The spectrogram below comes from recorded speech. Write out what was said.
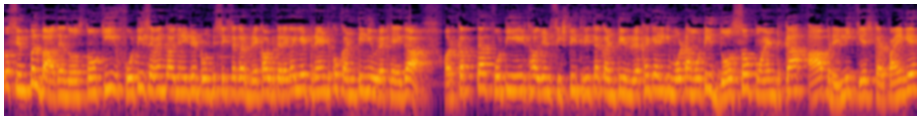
तो सिंपल बात है दोस्तों की फोर्टी सेवन थाउज़ेंड एट कि 47,826 अगर ब्रेकआउट करेगा ये ट्रेंड को कंटिन्यू रखेगा। और कब तक 48,063 तक कंटिन्यू रखेगा यानी कि मोटा मोटी 200 पॉइंट का आप रिली केज कर पाएँगे।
